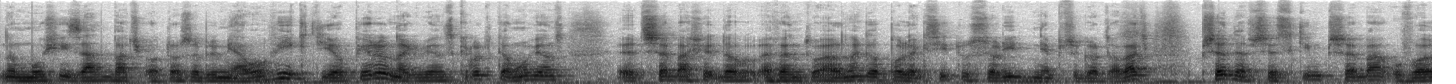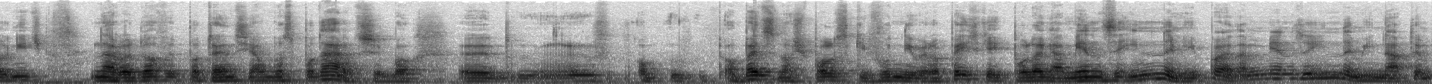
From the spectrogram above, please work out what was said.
no musi zadbać o to, żeby miało wikt i opierunek, więc krótko mówiąc, y, trzeba się do ewentualnego polexitu solidnie przygotować. Przede wszystkim trzeba uwolnić narodowy potencjał gospodarczy, bo y, y, obecność Polski w Unii Europejskiej polega między innymi, powiadam, między innymi na tym,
